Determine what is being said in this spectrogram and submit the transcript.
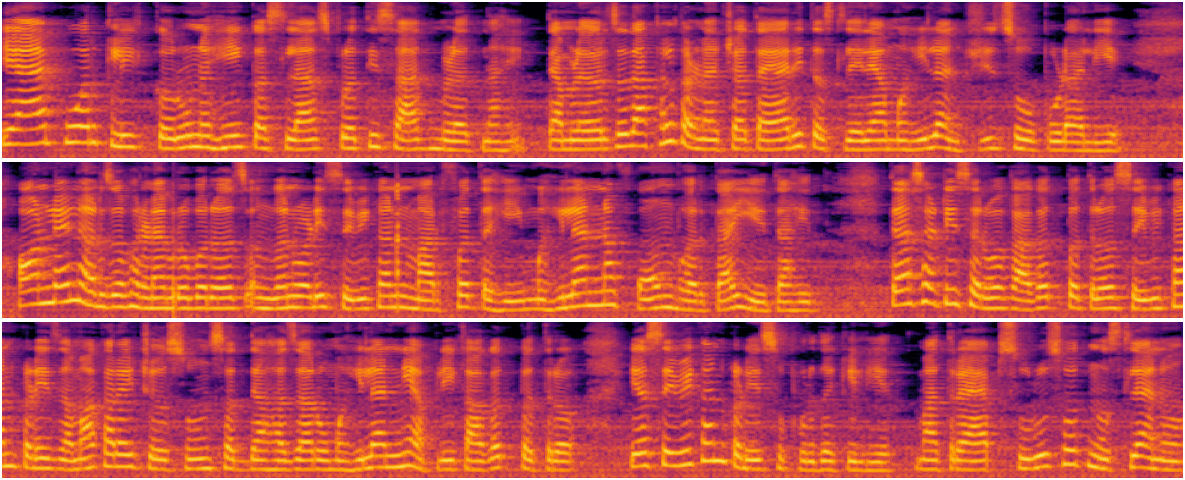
या ॲपवर क्लिक करूनही कसलाच प्रतिसाद मिळत नाही. त्यामुळे अर्ज दाखल करण्याच्या तयारीत असलेल्या महिलांची झोप उडाली आहे ऑनलाईन अर्ज भरण्याबरोबरच अंगणवाडी सेविकांमार्फतही महिलांना फॉर्म भरता येत आहेत. त्यासाठी सर्व कागदपत्र सेविकांकडे जमा करायची असून सध्या हजारो महिलांनी आपली कागदपत्र या सेविकांकडे सुपूर्द केली आहेत. मात्र ॲप सुरूच होत नसल्यानं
